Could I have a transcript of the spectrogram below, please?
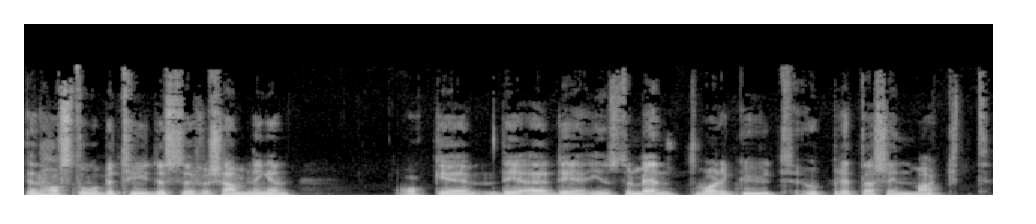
Den har stor betydelse för församlingen och eh, det är det instrument var Gud upprättar sin makt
